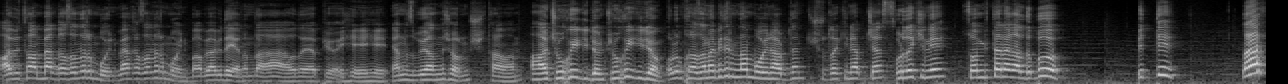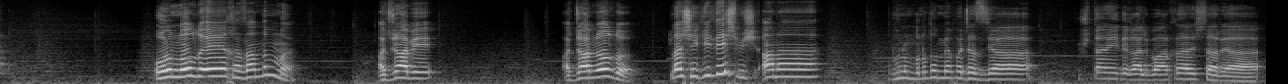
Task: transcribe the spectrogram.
Abi tamam ben kazanırım bu oyunu. Ben kazanırım bu oyunu. Babi abi de yanımda. Ha o da yapıyor. Yalnız bu yanlış olmuş. Tamam. Aha çok iyi gidiyorum. Çok iyi gidiyorum. Oğlum kazanabilirim lan bu oyunu harbiden. Şuradakini yapacağız. Buradakini. Son bir tane kaldı. Bu. Bitti. Lan. Oğlum ne oldu? Ee kazandın mı? Acun abi. Acun abi ne oldu? Lan şekil değişmiş. Ana. Oğlum bunu da mı yapacağız ya? 3 taneydi galiba arkadaşlar ya.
